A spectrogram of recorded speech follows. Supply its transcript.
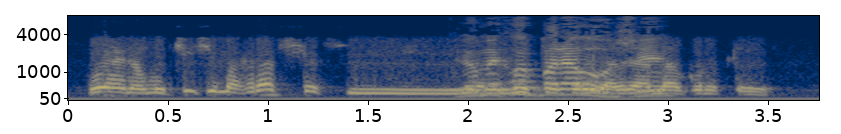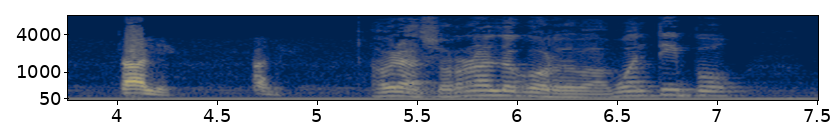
Bueno, muchísimas gracias y... Lo mejor para vos, ¿eh? Dale, dale. Abrazo, Ronaldo Córdoba, buen tipo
